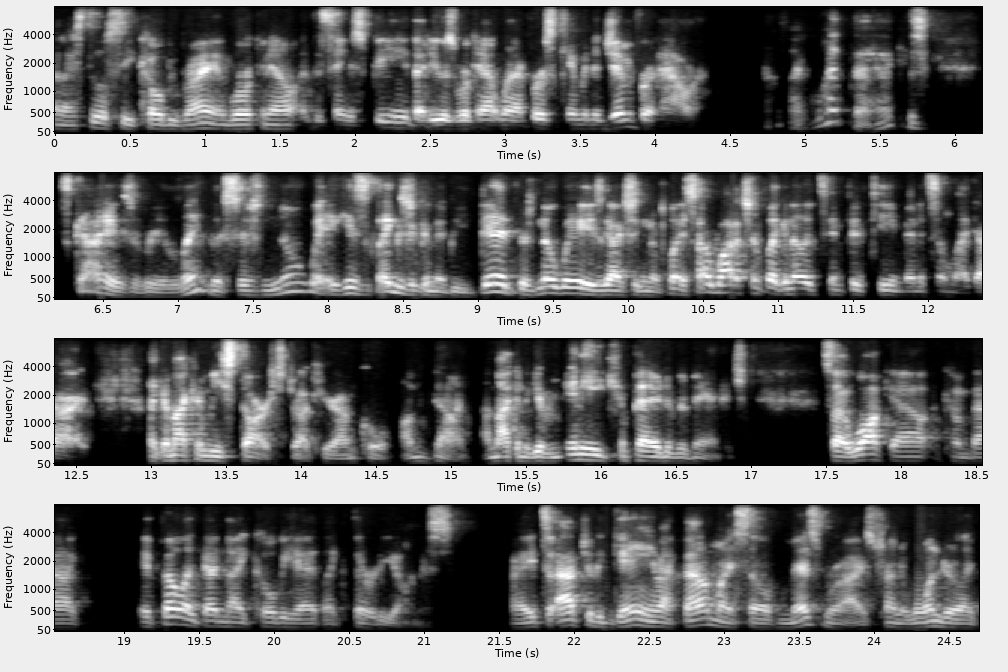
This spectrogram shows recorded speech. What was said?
and I still see Kobe Bryant working out at the same speed that he was working out when I first came in the gym for an hour. I was like, what the heck is this guy is relentless. There's no way his legs are going to be dead. There's no way he's actually going to play. So I watch him for like another 10, 15 minutes. I'm like, all right, like I'm not going to be starstruck here. I'm cool. I'm done. I'm not going to give him any competitive advantage. So I walk out, come back. It felt like that night Kobe had like 30 on us. Right. So after the game, I found myself mesmerized, trying to wonder, like,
